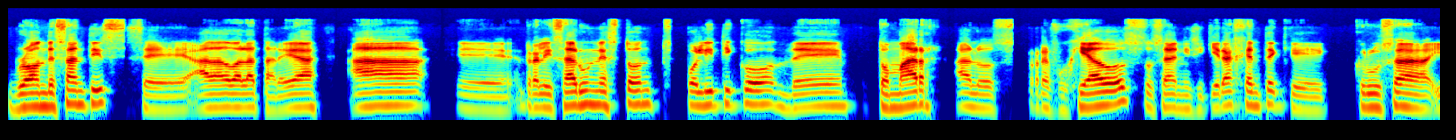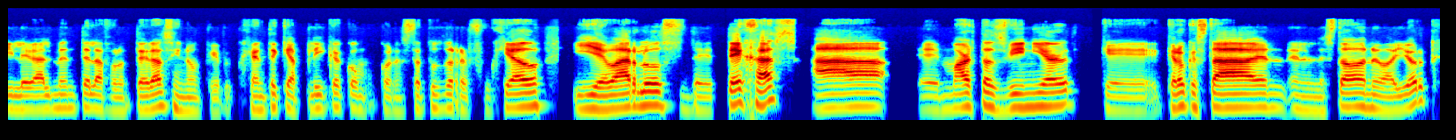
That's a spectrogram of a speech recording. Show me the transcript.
Ron DeSantis, se ha dado a la tarea a eh, realizar un stunt político de tomar a los refugiados, o sea, ni siquiera gente que cruza ilegalmente la frontera, sino que gente que aplica con estatus de refugiado y llevarlos de Texas a eh, Martha's Vineyard, que creo que está en, el estado de Nueva York.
